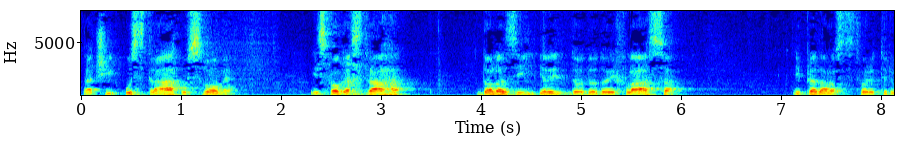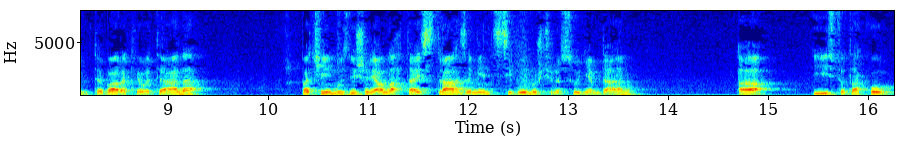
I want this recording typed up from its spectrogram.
Znači, u strahu svome, iz svoga straha dolazi jeli, do, do, do ihlasa i predanosti stvoritelju Tebarak o Teala, pa će im uzvišeni Allah taj strah zamijeniti sigurnošću na sudnjem danu, a i isto tako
